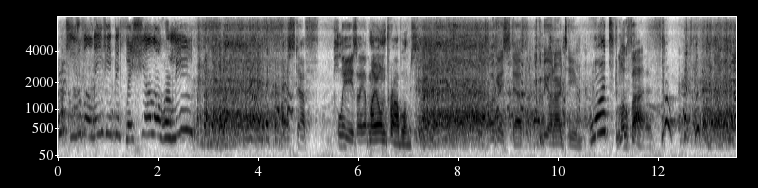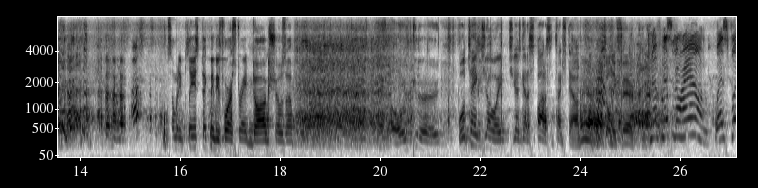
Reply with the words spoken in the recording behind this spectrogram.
Can you believe he picked Michelle over me? Steph, please, I have my own problems. Okay, Steph, you can be on our team. What? Low five. Somebody please pick me before a stray dog shows up. Okay. We'll take Joey. She guys got to spot us a touchdown. It's only fair. Enough messing around. Let's play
